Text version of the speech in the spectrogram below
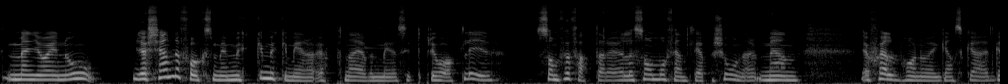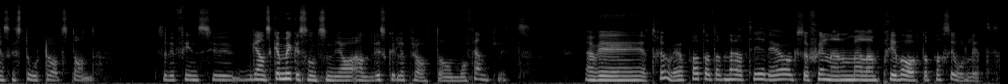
Men jag är nog jag känner folk som är mycket, mycket mer öppna även med sitt privatliv som författare eller som offentliga personer. Men jag själv har nog ett ganska, ett ganska stort avstånd. Så det finns ju ganska mycket sånt som jag aldrig skulle prata om offentligt. Ja, vi, jag tror vi har pratat om det här tidigare också, skillnaden mellan privat och personligt.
